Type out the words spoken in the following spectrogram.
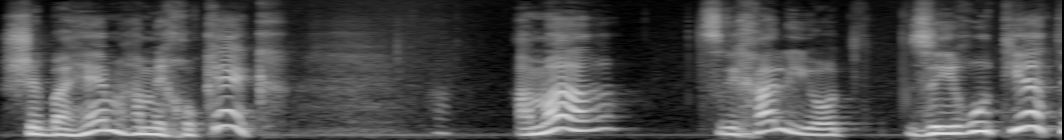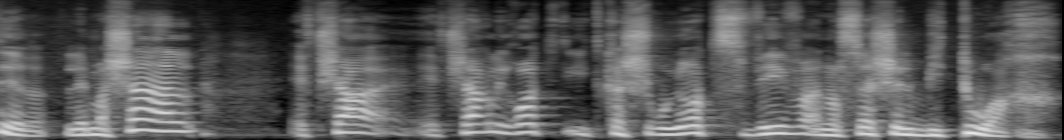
שבהם המחוקק אמר צריכה להיות זהירות יתר. למשל, אפשר, אפשר לראות התקשרויות סביב הנושא של ביטוח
